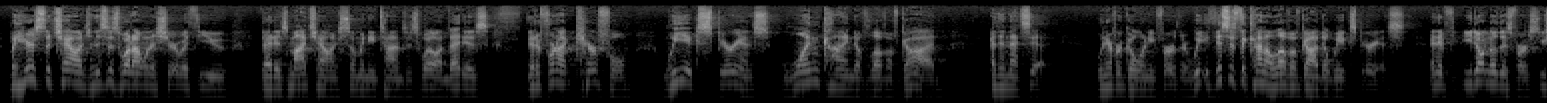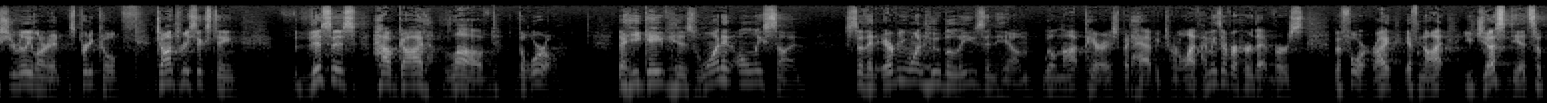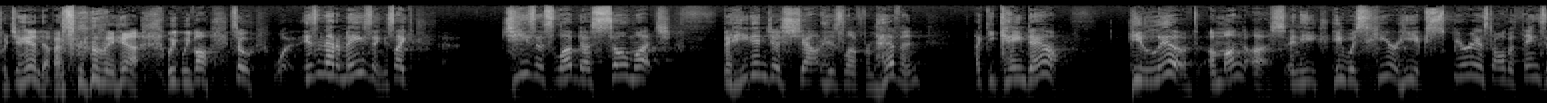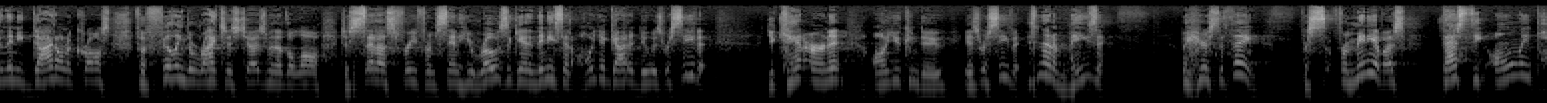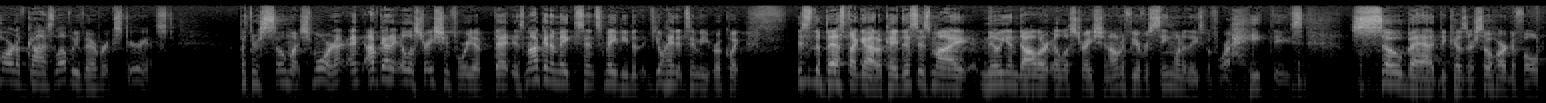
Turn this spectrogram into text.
But here's the challenge, and this is what I want to share with you that is my challenge so many times as well, and that is that if we're not careful, we experience one kind of love of God and then that's it. We never go any further. We, this is the kind of love of God that we experience. And if you don't know this verse, you should really learn it. It's pretty cool. John 3:16. This is how God loved the world. That he gave his one and only son so that everyone who believes in him will not perish but have eternal life. How many's ever heard that verse before, right? If not, you just did, so put your hand up. Absolutely, yeah. We, have all, so isn't that amazing? It's like Jesus loved us so much that he didn't just shout his love from heaven, like he came down. He lived among us and he, he was here. He experienced all the things and then he died on a cross, fulfilling the righteous judgment of the law to set us free from sin. He rose again and then he said, All you got to do is receive it. You can't earn it. All you can do is receive it. Isn't that amazing? But here's the thing for, for many of us, that's the only part of God's love we've ever experienced. But there's so much more. And, I, and I've got an illustration for you that is not going to make sense, maybe, but if you'll hand it to me real quick. This is the best I got, okay? This is my million dollar illustration. I don't know if you've ever seen one of these before. I hate these so bad because they're so hard to fold.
